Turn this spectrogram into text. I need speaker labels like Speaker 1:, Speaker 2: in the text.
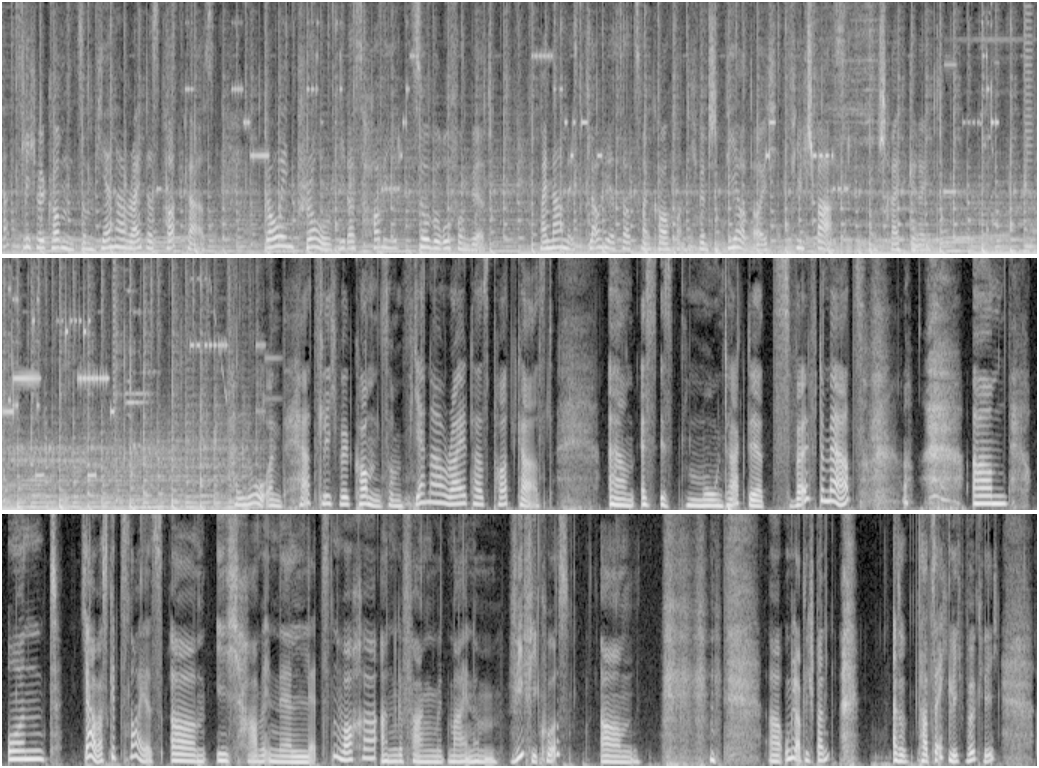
Speaker 1: Herzlich willkommen zum Vienna Writers Podcast. Going Pro, wie das Hobby zur Berufung wird. Mein Name ist Claudia Zorzmann-Koch und ich wünsche dir und euch viel Spaß am Schreibgerät. Hallo und herzlich willkommen zum Vienna Writers Podcast. Ähm, es ist Montag, der 12. März. ähm, und ja, was gibt's Neues? Ähm, ich habe in der letzten Woche angefangen mit meinem Wifi-Kurs. Ähm, äh, unglaublich spannend. Also tatsächlich, wirklich.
